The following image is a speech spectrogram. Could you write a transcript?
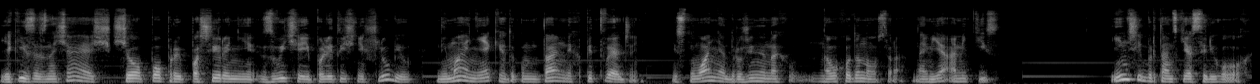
який зазначає, що, попри поширені звичаї політичних шлюбів, немає ніяких документальних підтверджень існування дружини Навуходоносора на ім'я Амітіс. Інший британський асиріолог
